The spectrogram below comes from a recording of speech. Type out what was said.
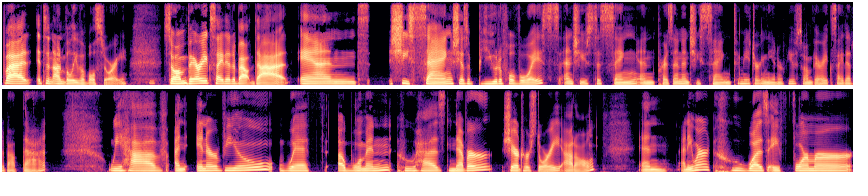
but it's an unbelievable story. So I'm very excited about that. And she sang, she has a beautiful voice, and she used to sing in prison and she sang to me during the interview. So I'm very excited about that. We have an interview with a woman who has never shared her story at all and anywhere, who was a former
